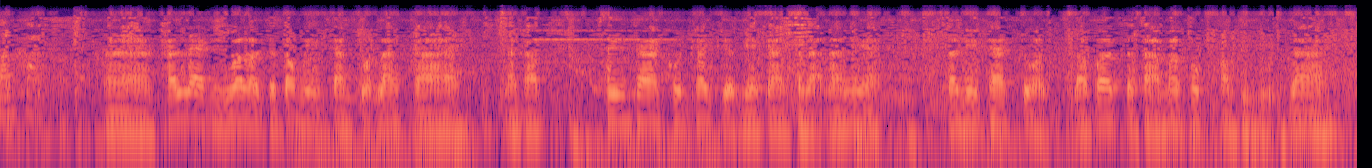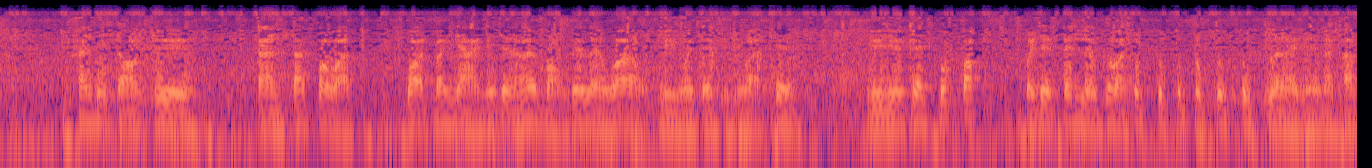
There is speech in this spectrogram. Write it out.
บ้างคะอ่าขั้นแรกคือว่าเราจะต้องมีการตรวจร่างกายนะครับ ซึ่งถ้าคนไข้เกิดมีอาการขณะนั้นเนี่ยถ้ามีแพทย์ตรวจเราก็จะสามารถพบความผิดปกติได้ ขั้นที่สองคือการซักประวัติประวัติบางอย่างนี่จะทำให้บอกได้เลยว่ามีหัวใจผิดจังหวะเช่นอยู่ๆแค่ปุ๊บปั๊บหัวใจเต้นเร็วขึ้นมาตุ๊บตุ๊บตุ๊บตุ๊บตุ๊บตุ๊บเลยเนี่ยนะครับ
